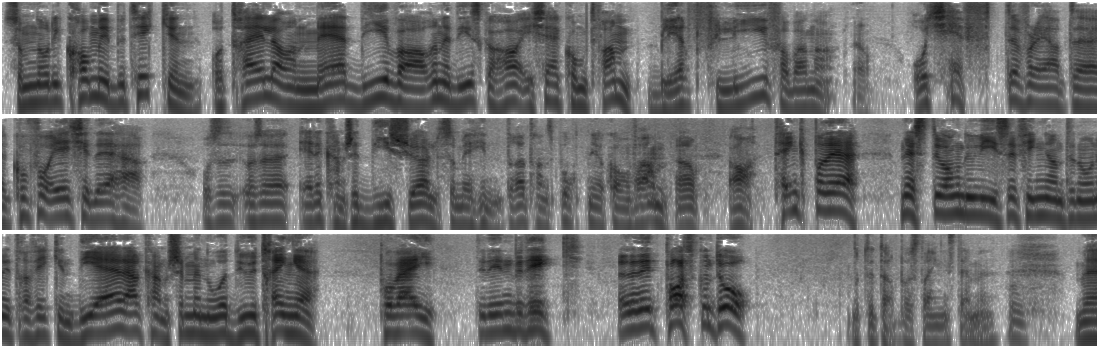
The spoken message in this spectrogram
som når de kommer i butikken og traileren med de varene de skal ha, ikke er kommet fram, blir fly forbanna Ja. og kjefter fordi at eh, 'Hvorfor er ikke det her?' Og så, og så er det kanskje de sjøl som er hindra transporten i å komme fram. Ja. tenk på det neste gang du viser fingeren til noen i trafikken. De er der kanskje med noe du trenger på vei til din butikk eller ditt postkontor. Måtte ta på streng Mm. Vi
